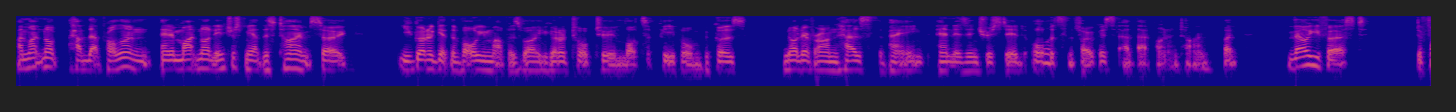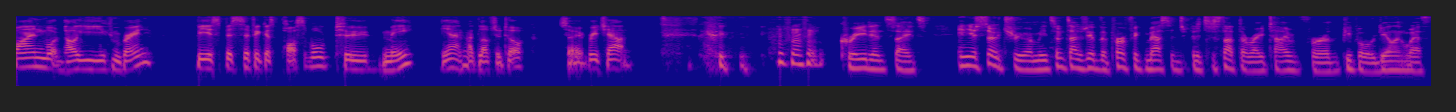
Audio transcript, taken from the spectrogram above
I might not have that problem and it might not interest me at this time. So, you've got to get the volume up as well. You've got to talk to lots of people because not everyone has the pain and is interested or it's the focus at that point in time. But value first. Define what value you can bring. Be as specific as possible to me. Yeah, and I'd love to talk. So reach out. Create insights. And you're so true. I mean, sometimes we have the perfect message, but it's just not the right time for the people we're dealing with.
